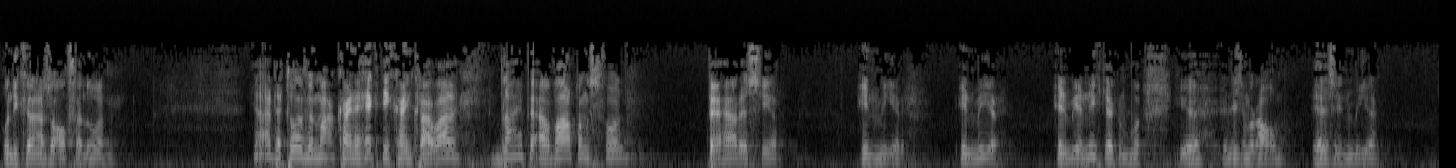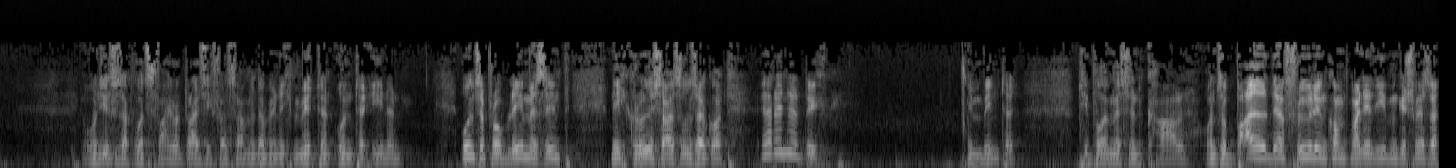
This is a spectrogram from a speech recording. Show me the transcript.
Und die Körner so auch verloren. Ja, der Teufel mag keine Hektik, kein Krawall. Bleibe erwartungsvoll. Der Herr ist hier. In mir. In mir. In mir, nicht irgendwo hier in diesem Raum. Er ist in mir. Und Jesus sagt, wo zwei oder drei sich versammeln, da bin ich mitten unter ihnen. Unsere Probleme sind nicht größer als unser Gott. Erinnere dich. Im Winter, die Bäume sind kahl. Und sobald der Frühling kommt, meine lieben Geschwister,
